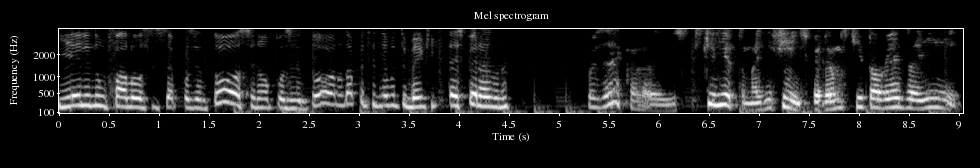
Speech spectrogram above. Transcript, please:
E ele não falou se se aposentou, se não aposentou, não dá para entender muito bem o que, que tá esperando, né? Pois é, cara, esquisito, mas enfim, esperamos que talvez aí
